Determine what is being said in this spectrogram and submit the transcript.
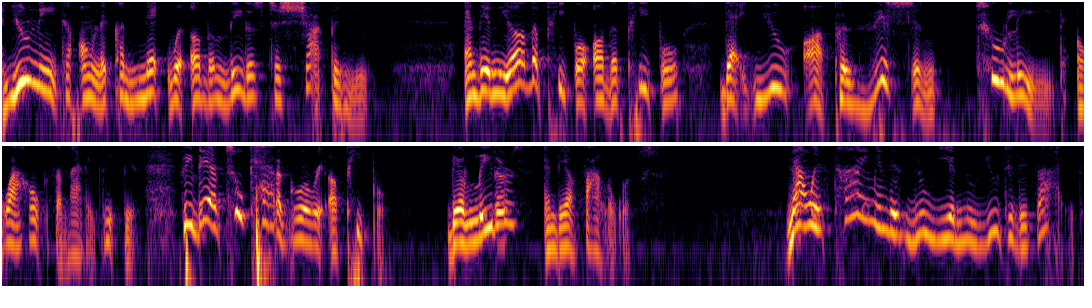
you need to only connect with other leaders to sharpen you. And then the other people are the people that you are positioned to lead. Oh, I hope somebody get this. See, there are two category of people. They're leaders and they're followers. Now it's time in this new year, new you to decide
